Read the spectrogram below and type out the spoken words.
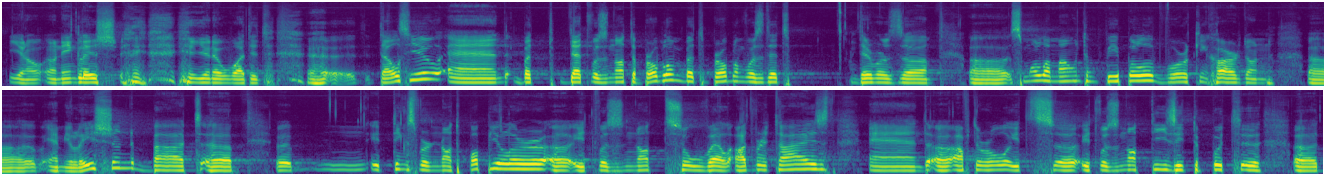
you know, in English, you know what it uh, tells you, and but that was not the problem. But the problem was that there was a, a, small amount of people working hard on uh, emulation, but uh, uh, it, things were not popular, uh, it was not so well advertised, and uh, after all, it's, uh, it was not easy to put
